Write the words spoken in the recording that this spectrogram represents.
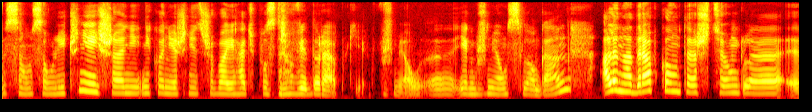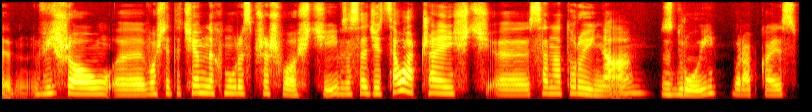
e, są, są liczniejsze, nie, niekoniecznie trzeba jechać po zdrowie do rabki, jak brzmiał, e, jak brzmiał slogan, ale nad rabką też ciągle wiszą właśnie te ciemne chmury z przeszłości. W zasadzie cała część sanatoryjna, zdrój, bo rabka jest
